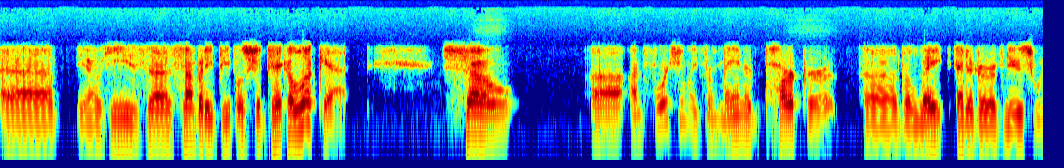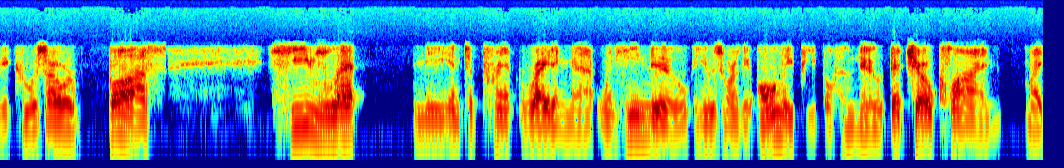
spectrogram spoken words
uh, you know he's uh, somebody people should take a look at. So, uh, unfortunately for Maynard Parker, uh, the late editor of Newsweek, who was our boss, he let me into print writing that when he knew he was one of the only people who knew that Joe Klein, my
